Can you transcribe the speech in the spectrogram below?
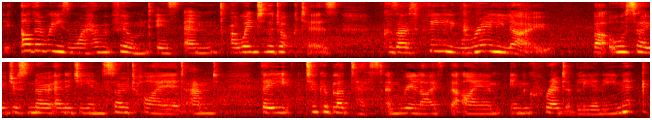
The other reason why I haven't filmed is um, I went to the doctors because I was feeling really low, but also just no energy and so tired. And they took a blood test and realised that I am incredibly anemic.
